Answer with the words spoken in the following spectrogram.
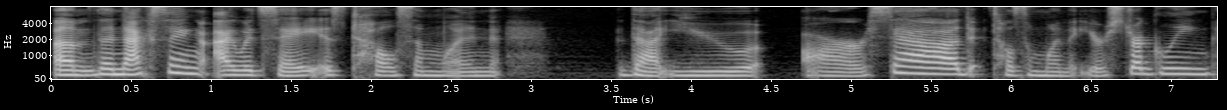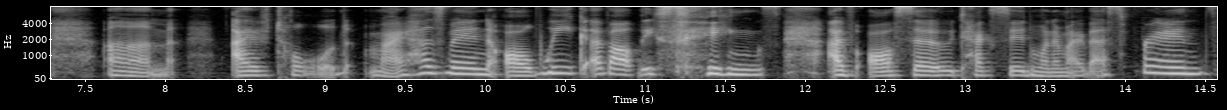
Um, the next thing I would say is tell someone that you are sad, tell someone that you're struggling. Um, I've told my husband all week about these things. I've also texted one of my best friends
